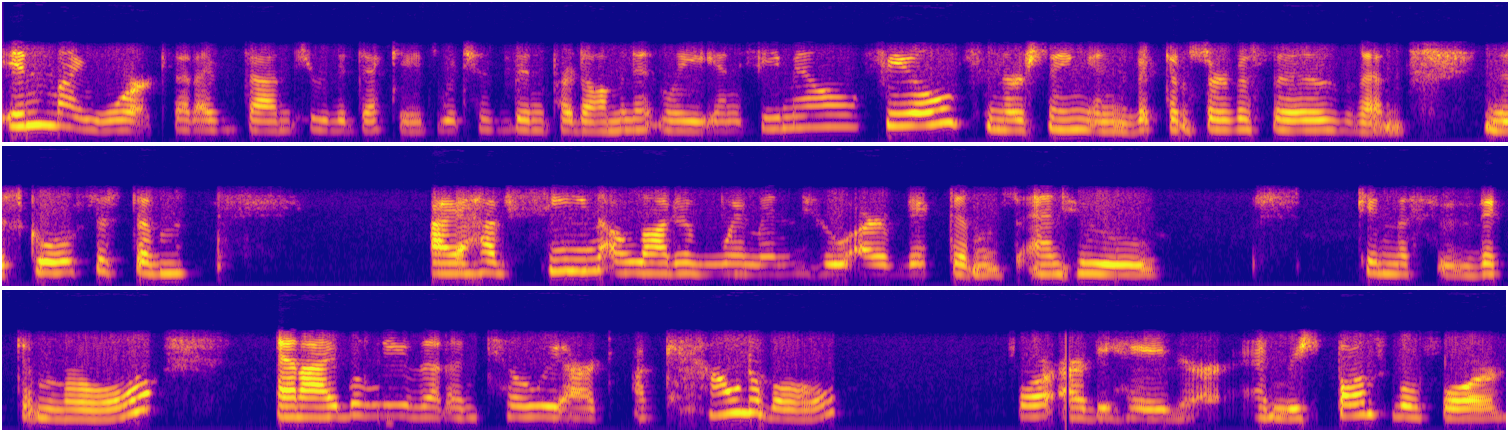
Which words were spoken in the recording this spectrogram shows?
in my work that I've done through the decades, which has been predominantly in female fields, nursing and victim services, and in the school system, I have seen a lot of women who are victims and who in the victim role. And I believe that until we are accountable for our behavior and responsible for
